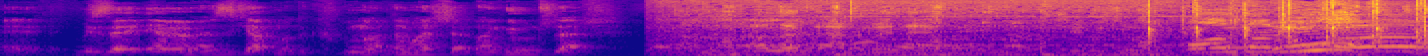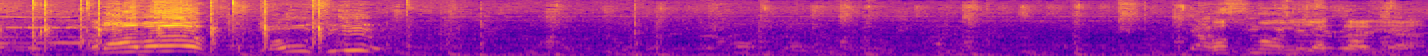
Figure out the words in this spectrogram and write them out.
E, biz de yememezlik yapmadık. Bunlar da maçlardan görüntüler. Bravo! Post mu oynayacaklar ya?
